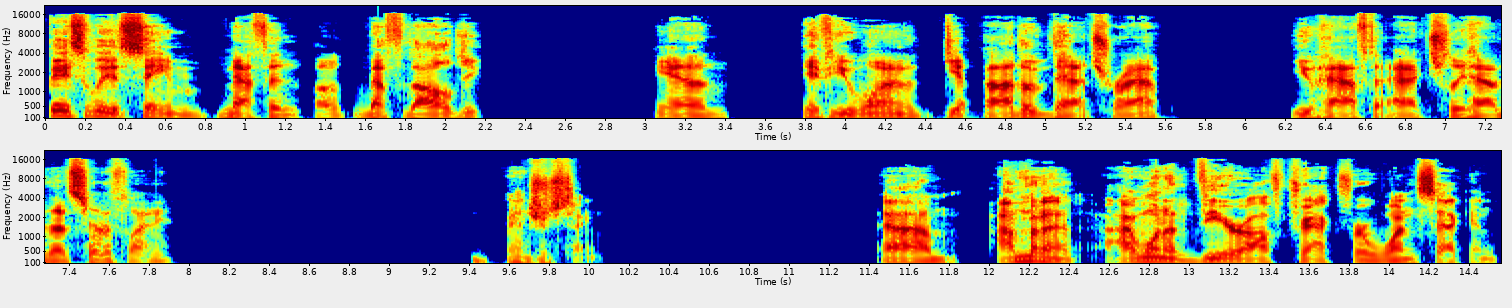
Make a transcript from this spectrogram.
basically the same method uh, methodology. And if you want to get out of that trap, you have to actually have that sort of planning. Interesting. Um, I'm gonna. I want to veer off track for one second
